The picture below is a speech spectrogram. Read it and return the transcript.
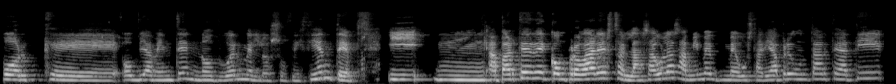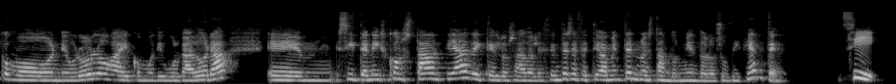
porque obviamente no duermen lo suficiente. Y mm, aparte de comprobar esto en las aulas, a mí me, gustaría preguntarte a ti como neuróloga y como divulgadora em, si tenéis constancia de que los adolescentes efectivamente no están durmiendo lo suficiente. Sí,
